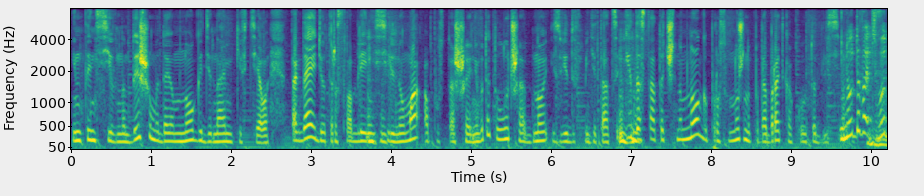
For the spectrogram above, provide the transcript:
интенсивно дышим и даем много динамики в тело. Тогда идет расслабление сильного ума, опустошение. Вот это лучше одно из видов медитации. Их достаточно много, просто нужно подобрать какую-то для себя. Ну давайте, вот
